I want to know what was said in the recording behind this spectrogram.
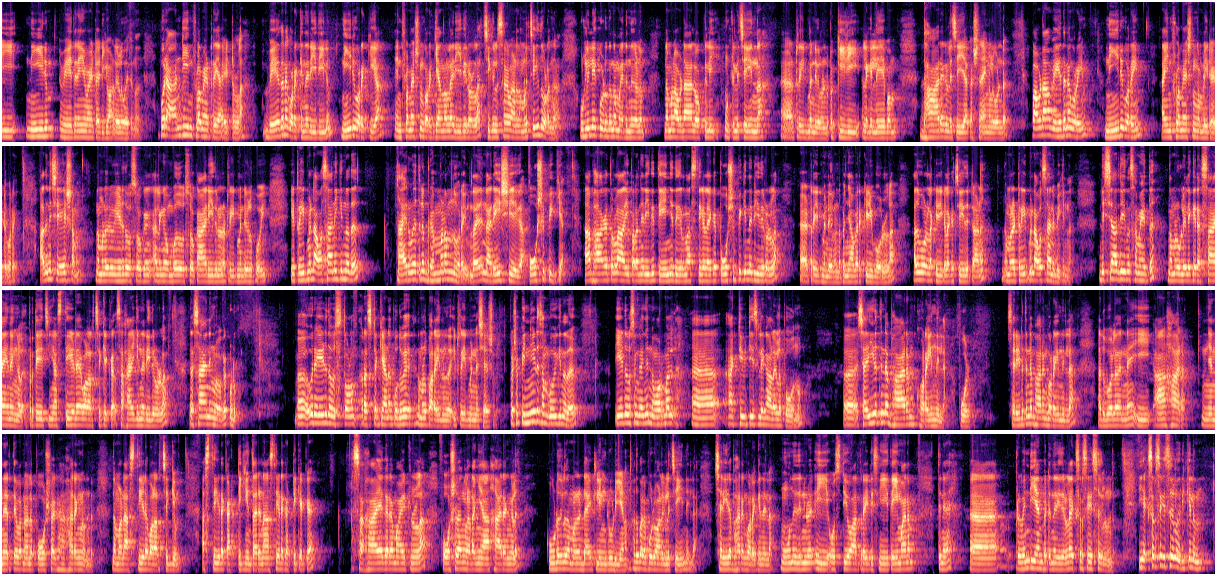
ഈ നീരും വേദനയുമായിട്ടായിരിക്കും ആളുകൾ വരുന്നത്. അപ്പോൾ ഒരു ആന്റി ഇൻഫ്ലമേറ്ററി ആയിട്ടുള്ള വേദന കുറയ്ക്കുന്ന രീതിയിലും നീര് കുറയ്ക്കുക ഇൻഫ്ലമേഷൻ കുറയ്ക്കുക എന്നുള്ള രീതിയിലുള്ള ചികിത്സകളാണ് നമ്മൾ ചെയ്തു തുടങ്ങുക. ഉള്ളിലേക്ക് കൊടുക്കുന്ന മരുന്നുകളും നമ്മൾ അവിടെ ലോക്കലി മുട്ടിൽ ചെയ്യുന്ന ട്രീറ്റ്മെന്റുകളുണ്ട് ഇപ്പോൾ കിഴി അല്ലെങ്കിൽ ലേപം ധാരകൾ ചെയ്യുക കഷായങ്ങൾ കൊണ്ട്. അപ്പോൾ അവിടെ ആ വേദന കുറയും നീര് കുറയും ആ ഇൻഫ്ലമേഷൻ കംപ്ലീറ്റ് ആയിട്ട് കുറയും. അതിനുശേഷം നമ്മളൊരു ഏഴ് ദിവസമൊക്കെ അല്ലെങ്കിൽ ഒമ്പത് ദിവസമൊക്കെ ആ രീതിയിലുള്ള ട്രീറ്റ്മെന്റുകൾ പോയി. ഈ ട്രീറ്റ്മെന്റ് അവസാനിക്കുന്നത് ആയുർവേദത്തിൽ ഭ്രമണം എന്ന് പറയും. അതായത് നരേഷ് ചെയ്യുക പോഷിപ്പിക്കുക. ആ ഭാഗത്തുള്ള ഈ പറഞ്ഞ രീതി തേഞ്ഞ് തീർന്ന അസ്ഥികളെയൊക്കെ പോഷിപ്പിക്കുന്ന രീതിയിലുള്ള ട്രീറ്റ്മെന്റുകളുണ്ട് അപ്പം ഞവരക്കിഴി പോലുള്ള അതുപോലുള്ള കിഴികളൊക്കെ ചെയ്തിട്ടാണ് നമ്മൾ ട്രീറ്റ്മെന്റ് അവസാനിപ്പിക്കുന്നത്. ഡിസ്ചാർജ് ചെയ്യുന്ന സമയത്ത് നമ്മുടെ ഉള്ളിലേക്ക് രസായനങ്ങൾ പ്രത്യേകിച്ച് ഈ അസ്ഥിയുടെ വളർച്ചയ്ക്കൊക്കെ സഹായിക്കുന്ന രീതിയിലുള്ള രസായനങ്ങളൊക്കെ കൊടുക്കും. ഒരു ഏഴ് ദിവസത്തോളം റെസ്റ്റൊക്കെയാണ് പൊതുവേ നമ്മൾ പറയുന്നത് ഈ ട്രീറ്റ്മെന്റിന് ശേഷം. പക്ഷേ പിന്നീട് സംഭവിക്കുന്നത് ഏഴ് ദിവസം കഴിഞ്ഞ് നോർമൽ ആക്ടിവിറ്റീസിലേക്ക് ആളുകൾ പോകുന്നു. ശരീരത്തിന്റെ ഭാരം കുറയുന്നില്ല അപ്പോഴും ശരീരത്തിന്റെ ഭാരം കുറയുന്നില്ല. അതുപോലെ തന്നെ ഈ ആഹാരം ഞാൻ നേരത്തെ പറഞ്ഞ പോലെ പോഷകാഹാരങ്ങളുണ്ട്. നമ്മുടെ അസ്ഥിയുടെ വളർച്ചയ്ക്കും അസ്ഥിയുടെ കട്ടിക്കും തരുണാസ്ഥിയുടെ കട്ടിക്കൊക്കെ സഹായകരമായിട്ടുള്ള പോഷകങ്ങളടങ്ങിയ ആഹാരങ്ങൾ കൂടുതൽ നമ്മൾ ഡയറ്റിൽ ഇൻക്ലൂഡ് ചെയ്യണം. അത് പലപ്പോഴും ആളുകൾ ചെയ്യുന്നില്ല. ശരീരഭാരം കുറയ്ക്കുന്നില്ല. മൂന്ന് ഇതിന് ഈ ഓസ്റ്റിയോ ആർത്രൈറ്റിസ് ഈ തേയ്മാനത്തിനെ പ്രിവെന്റ് ചെയ്യാൻ പറ്റുന്ന രീതിയിലുള്ള എക്സർസൈസുകളുണ്ട് ഈ എക്സർസൈസുകൾ ഒരിക്കലും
